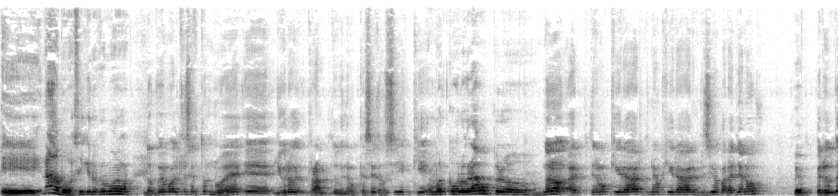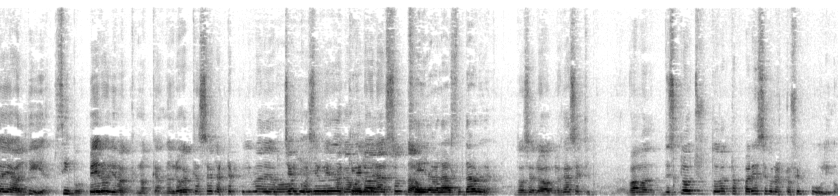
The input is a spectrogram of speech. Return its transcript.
Eh, nada, pues así que nos vemos. Nos vemos el 309. eh, yo creo que, Ram, lo que tenemos que hacer, eso sí, es que... Vamos a ver cómo lo grabamos, pero. No, no, ver, tenemos que grabar, tenemos que grabar en principio para Janov, pero- pero tú te vayas al día. sí, pues. Pero yo no, no, no creo que alcance las tres películas de No, Orchenko, yo- así que hagamos la balada del soldado. Sí, la balada del soldado primero. Entonces, lo, lo que hace es que vamos a disclosure, total transparencia con nuestro fiel público.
